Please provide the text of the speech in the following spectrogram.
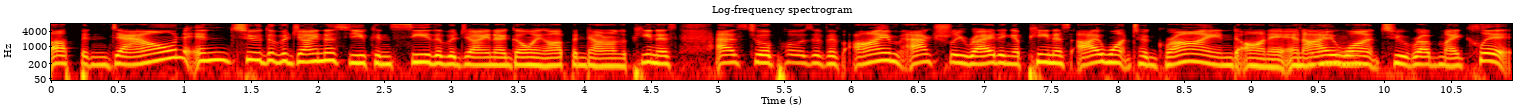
up and down into the vagina so you can see the vagina going up and down on the penis as to oppose of if I'm actually riding a penis I want to grind on it and I mm-hmm. want to rub my clit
